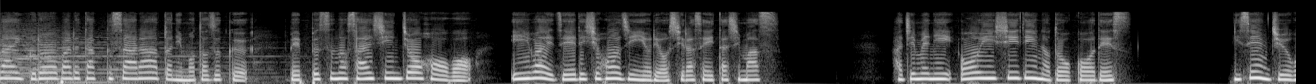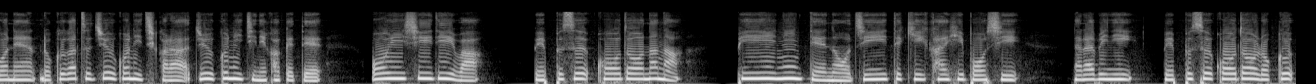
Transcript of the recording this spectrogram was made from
EY グローバルタックスアラートに基づく別府スの最新情報を EY 税理士法人よりお知らせいたします。はじめに OECD の動向です。2015年6月15日から19日にかけて OECD は別府ス行動7 PE 認定の人為的回避防止、並びに別府ス行動6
